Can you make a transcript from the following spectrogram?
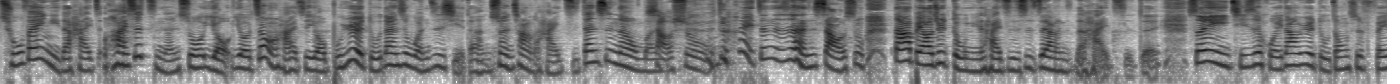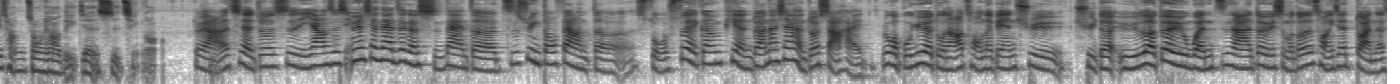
除非你的孩子，我还是只能说有有这种孩子，有不阅读但是文字写得很顺畅的孩子。但是呢，我们少数 对，真的是很少数。大家不要去赌你的孩子是这样子的孩子，对。所以其实回到阅读中是非常重要的一件事情哦。对啊，而且就是一样，是因为现在这个时代的资讯都非常的琐碎跟片段。那现在很多小孩如果不阅读，然后从那边去取得娱乐，对于文字啊，对于什么都是从一些短的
